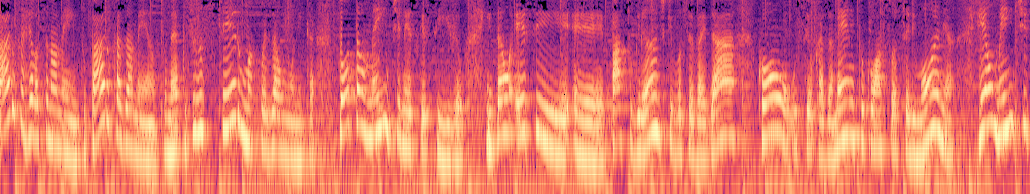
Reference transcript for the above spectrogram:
para o relacionamento, para o casamento, né? Precisa ser uma coisa única, totalmente inesquecível. Então, esse é, passo grande que você vai dar com o seu casamento, com a sua cerimônia, realmente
